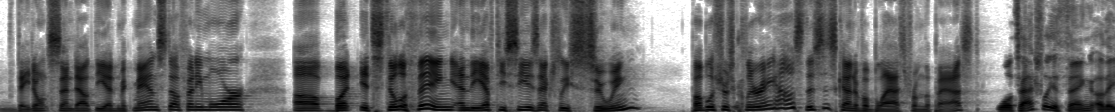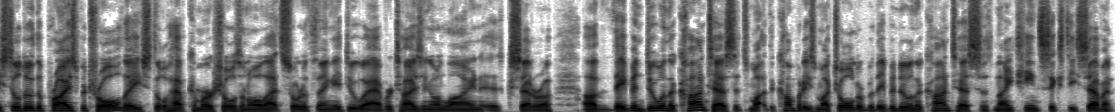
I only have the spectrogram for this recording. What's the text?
they don't send out the Ed McMahon stuff anymore. Uh, but it's still a thing, and the FTC is actually suing Publishers Clearinghouse. This is kind of a blast from the past. Well, it's actually a thing. Uh, they still do the prize patrol. They still have commercials and all that sort of thing. They do advertising online, etc. Uh, they've been doing the contest. It's mu- the company's much older, but they've been doing the contest since 1967,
